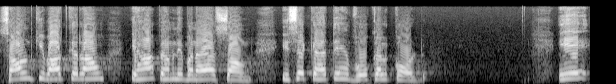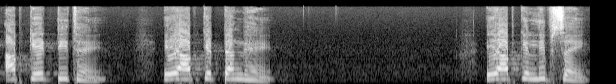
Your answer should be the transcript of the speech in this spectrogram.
साउंड की बात कर रहा हूँ। यहाँ पे हमने बनाया साउंड। इसे कहते हैं वोकल कॉर्ड ये आपके टीथ हैं। ये आपके टंग हैं। ये आपके लिप्स हैं।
